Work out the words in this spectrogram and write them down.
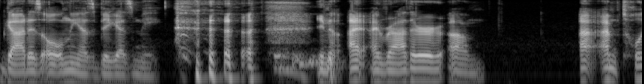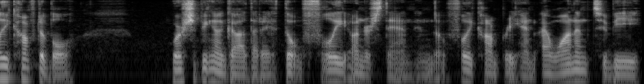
God is only as big as me. you know, I I rather um, I, I'm totally comfortable worshiping a God that I don't fully understand and don't fully comprehend. I want him to be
